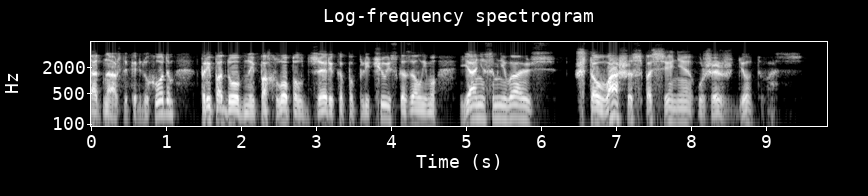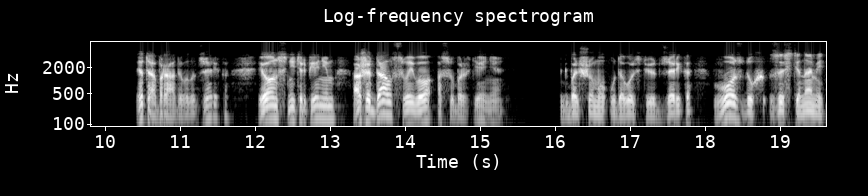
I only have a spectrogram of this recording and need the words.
Однажды перед уходом преподобный похлопал Джерика по плечу и сказал ему: "Я не сомневаюсь, что ваше спасение уже ждет вас". Это обрадовало Джерика, и он с нетерпением ожидал своего освобождения. К большому удовольствию Джерика воздух за стенами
